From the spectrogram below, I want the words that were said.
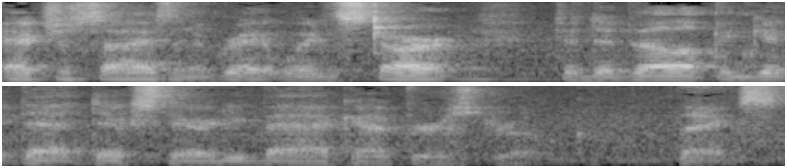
exercise and a great way to start to develop and get that dexterity back after a stroke. Thanks.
